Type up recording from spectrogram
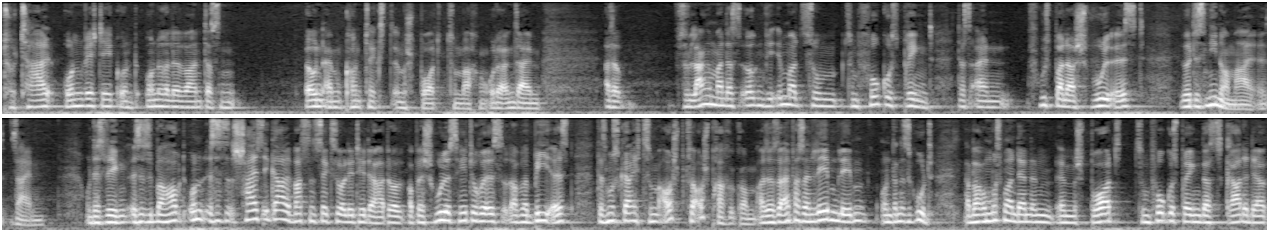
total unwichtig und unrelevant, das in irgendeinem Kontext im Sport zu machen oder in seinem, also solange man das irgendwie immer zum, zum Fokus bringt, dass ein Fußballer schwul ist, wird es nie normal äh, sein. Und deswegen ist es überhaupt, und es ist scheißegal, was eine Sexualität er hat, ob er schwul ist, hetero ist oder ob er bi ist, das muss gar nicht zum Aus zur Aussprache kommen. Also einfach sein Leben leben und dann ist gut. Aber warum muss man denn im, im Sport zum Fokus bringen, dass gerade der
